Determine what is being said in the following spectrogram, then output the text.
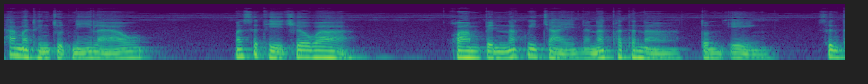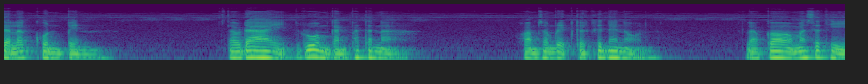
ถ้ามาถึงจุดนี้แล้ว มัสถีเชื่อว่า ความเป็นนักวิจัยและนักพัฒนาตนเอง ซึ่งแต่ละคนเป็น เราได้ร่วมกันพัฒนา ความสำเร็จเกิดขึ้นแน่นอน แล้วก็มัสถี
